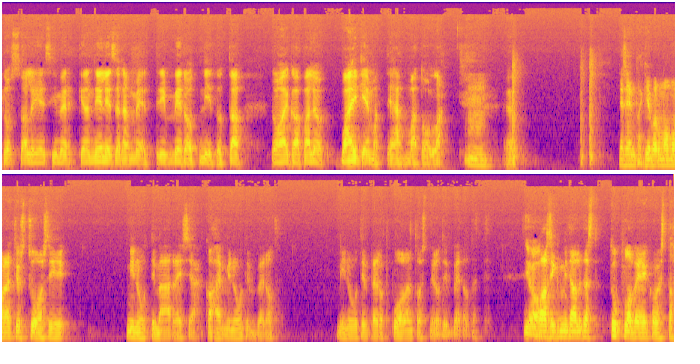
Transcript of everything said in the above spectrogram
tuossa oli esimerkkinä 400 metrin vedot, niin tota, ne on aika paljon vaikeammat tehdä matolla. Mm. Ja sen takia varmaan monet just suosii minuuttimääräisiä kahden minuutin vedot, minuutin vedot, puolentoista minuutin vedot. Että Joo, Varsinkin mitä oli tästä tuplaveikoista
